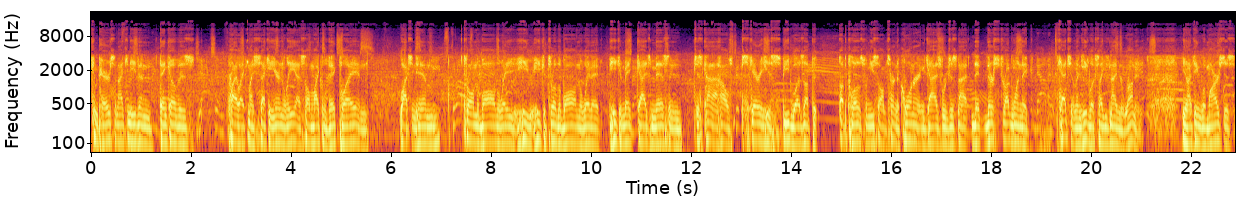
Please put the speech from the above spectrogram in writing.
comparison I can even think of is probably like my second year in the league. I saw Michael Vick play and watching him throwing the ball the way he, he could throw the ball and the way that he can make guys miss and just kind of how scary his speed was up at, up close when you saw him turn the corner and guys were just not, they, they're struggling to catch him and he looks like he's not even running. You know, I think Lamar's just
